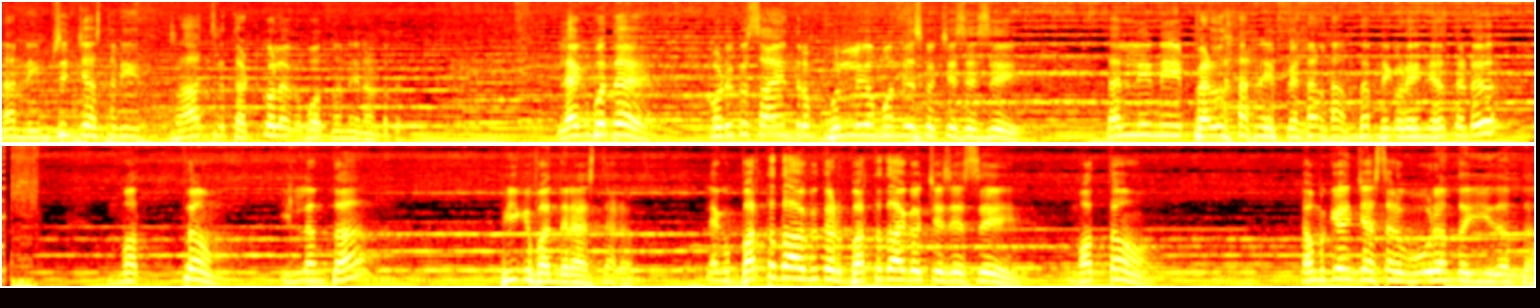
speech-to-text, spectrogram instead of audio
నన్ను హింసించేస్తాడు ఈ రాత్రి తట్టుకోలేకపోతున్నాను నేను అంటది. లేకపోతే కొడుకు సాయంత్రం ఫుల్గా మందేసుకు వచ్చేసేసి తల్లిని పెళ్ళాన్ని పిల్లల్ని అందరినీ కూడా ఏం చేస్తాడు? మొత్తం ఇల్లంతా పీకి పందిరేస్తాడు. లేక భర్త తాగుతాడు. భర్త తాగి వచ్చేసేసి మొత్తం తమకేం చేస్తారు ఊరంతా ఇదంతా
